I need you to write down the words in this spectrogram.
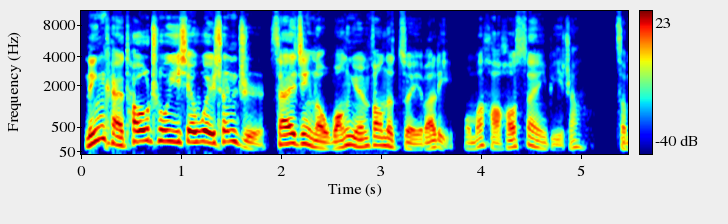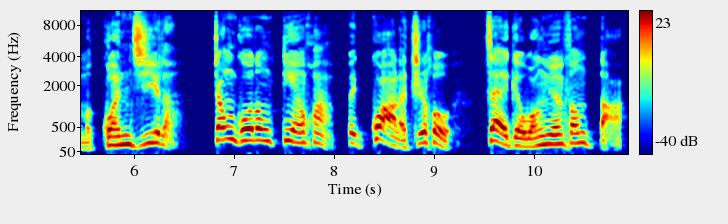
林凯掏出一些卫生纸，塞进了王元芳的嘴巴里。我们好好算一笔账。怎么关机了？张国栋电话被挂了之后，再给王元芳打，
